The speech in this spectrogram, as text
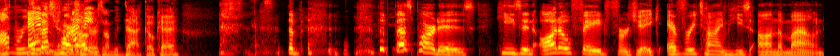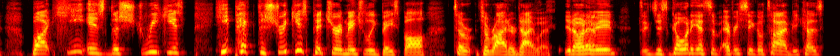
I'm reading the best part. Others mean, on the deck. Okay. the the best part is he's an auto fade for Jake every time he's on the mound, but he is the streakiest. He picked the streakiest pitcher in Major League Baseball to to ride or die with. You know what yeah. I mean? Just going against him every single time because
